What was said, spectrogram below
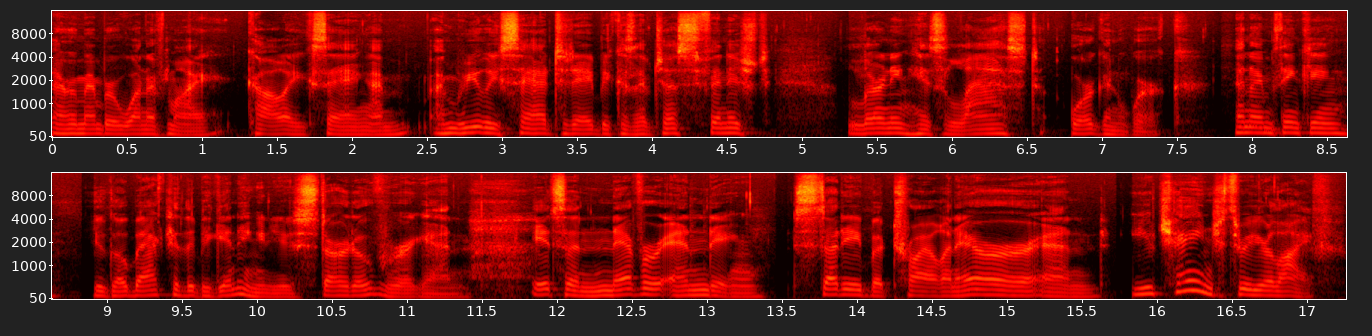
I remember one of my colleagues saying, I'm, I'm really sad today because I've just finished learning his last organ work. And I'm thinking, you go back to the beginning and you start over again. It's a never ending study, but trial and error, and you change through your life.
